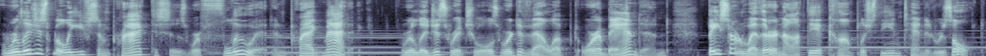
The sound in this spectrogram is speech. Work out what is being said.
Religious beliefs and practices were fluid and pragmatic. Religious rituals were developed or abandoned based on whether or not they accomplished the intended result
